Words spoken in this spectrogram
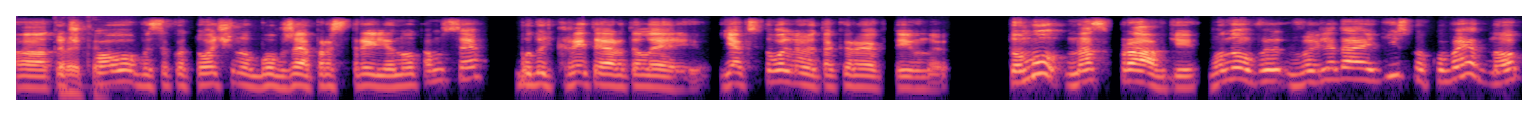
е, точково, високоточно, бо вже пристріляно там все, будуть крити артилерією, як ствольною, так і реактивною. Тому насправді воно ви- виглядає дійсно кумедно,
